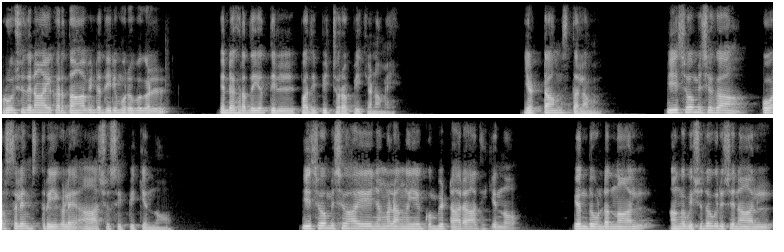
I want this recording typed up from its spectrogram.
ക്രൂശിതനായ കർത്താവിന്റെ തിരുമുറിവുകൾ എന്റെ ഹൃദയത്തിൽ പതിപ്പിച്ചുറപ്പിക്കണമേ. എട്ടാം സ്ഥലം. ഈശോമിശിക ഓർസലിം സ്ത്രീകളെ ആശ്വസിപ്പിക്കുന്നു. ഈശോമിശിഹായെ ഞങ്ങൾ അങ്ങയെ കുമ്പിട്ട് ആരാധിക്കുന്നു. എന്തുകൊണ്ടെന്നാൽ അങ്ങ് വിശുദ്ധ കുരിശിനാൽ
